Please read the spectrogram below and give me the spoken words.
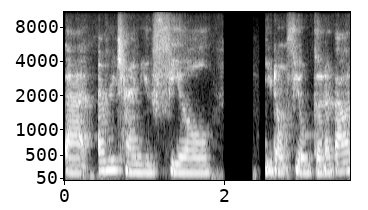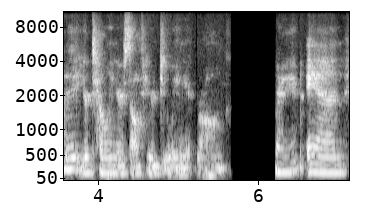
that every time you feel you don't feel good about it, you're telling yourself you're doing it wrong. Right. And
